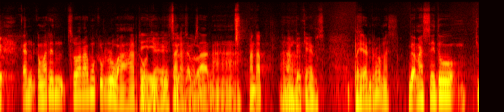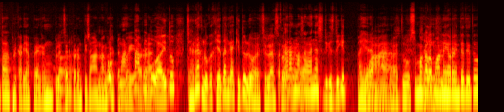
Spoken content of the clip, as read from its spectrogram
kan kemarin suaramu keluar Oh, di iya, iya, Instagram jelas. sana. Mantap. Teman Ah. BK terus. Bayaran berapa mas? Enggak mas itu kita berkarya bareng belajar bareng di sana Oh nggak ada mantap bayaran. itu, wah itu jarang loh kegiatan kayak gitu loh. Wah, jelas tuh, Sekarang ya. masalahnya sedikit-sedikit bayaran Wah, mas. itu semua kalau Sedikit-sedikit. money oriented itu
